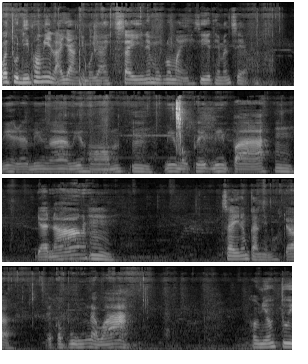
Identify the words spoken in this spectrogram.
วัตถุดิบเขามีหลายอย่างอยู่บ่ยาย ใส่ในหมุกหน่อไม้สิเฮ็ดให้มันแซ่บมีอะไรมีงา มีหอม อืมมีบุเพชรมีปลาอืมยานางอืม ใส่น้ำกันเนี่ยบ่จ้าแล้วก็ปรุงนะว่าข้าวเหนียวตุย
